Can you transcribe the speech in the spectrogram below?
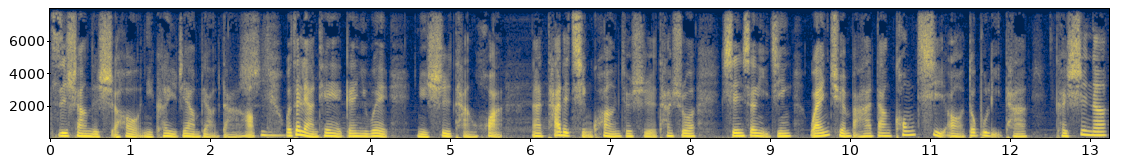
咨商的时候，你可以这样表达。哈，我这两天也跟一位女士谈话。那他的情况就是，他说先生已经完全把他当空气哦，都不理他。可是呢，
